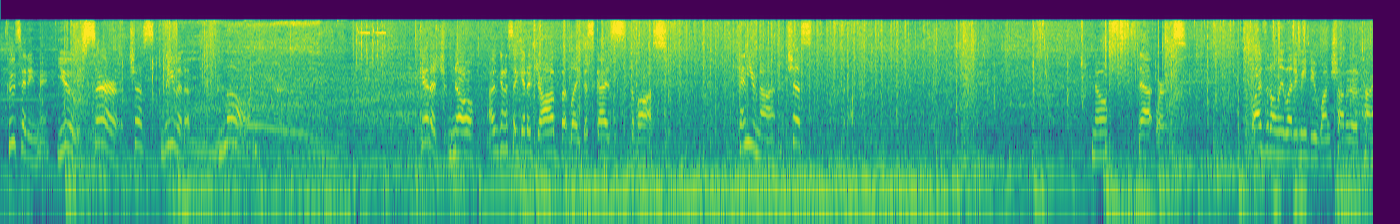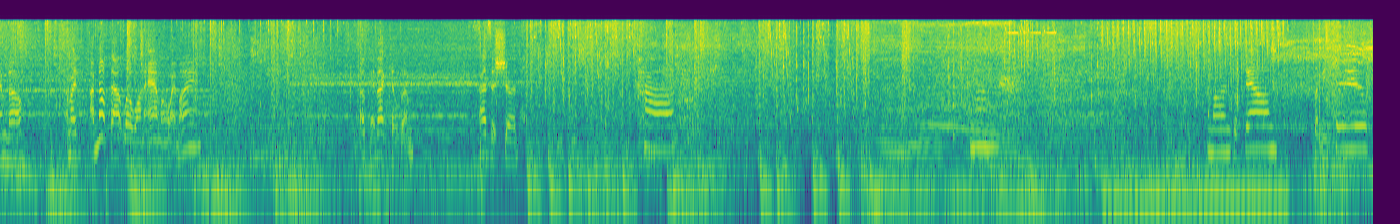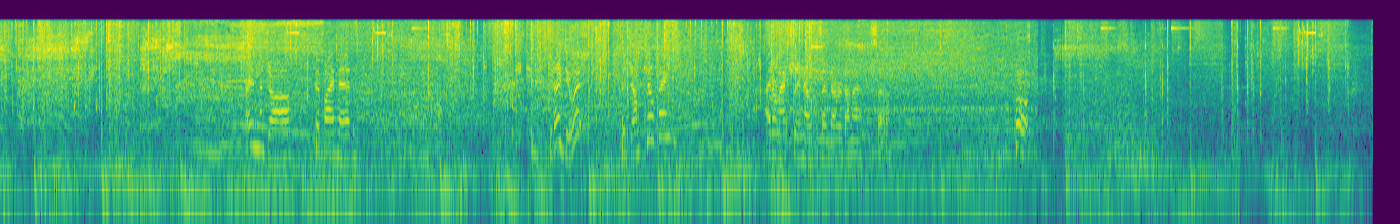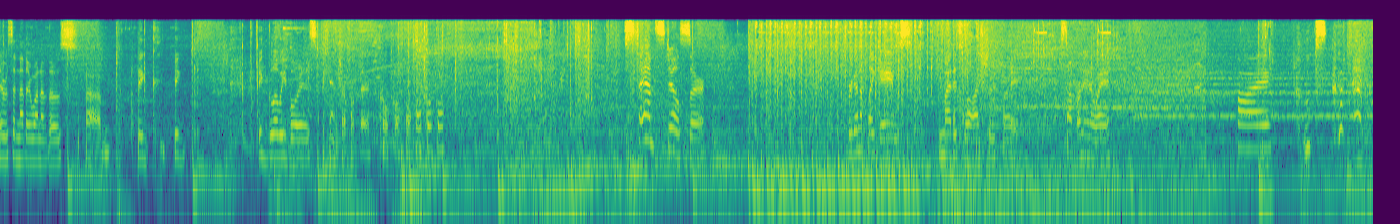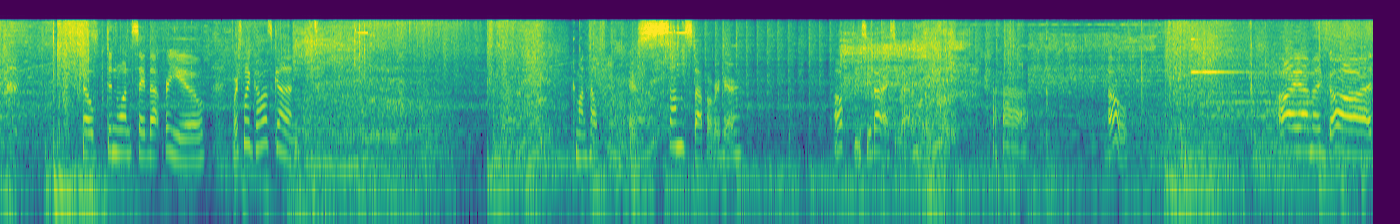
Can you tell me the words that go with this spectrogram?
Who's hitting me? You, sir! Just leave it alone. Get a- no. I was gonna say get a job, but like, this guy's the boss. Can you not? Just- No, that works. Why is it only letting me do one shot at a time though? Am I- I'm not that low on ammo, am I? Okay, that killed him. As it should. Come on. Come on, go down. Let me kill you. Right in the jaw. Goodbye, head. Did I do it? The jump kill thing? I don't actually know because I've never done it, so. Oh. There was another one of those um, big, big, big glowy boys. I can't jump up there. Cool, cool, cool, cool, cool, cool. Stand still, sir. We're gonna play games. You might as well actually fight. Stop running away. Hi. Oops. nope, didn't want to save that for you. Where's my Gauss gun? Come on, help. There's some stuff over here. Oh, do you see that? I see that. Haha. oh. I am a god.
